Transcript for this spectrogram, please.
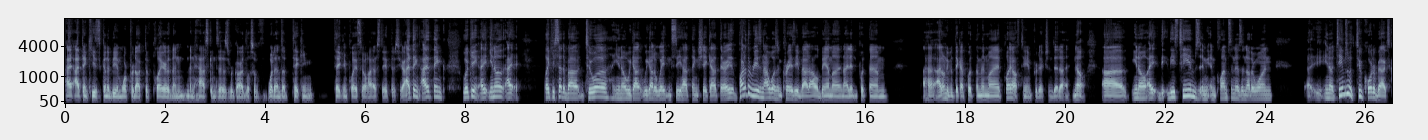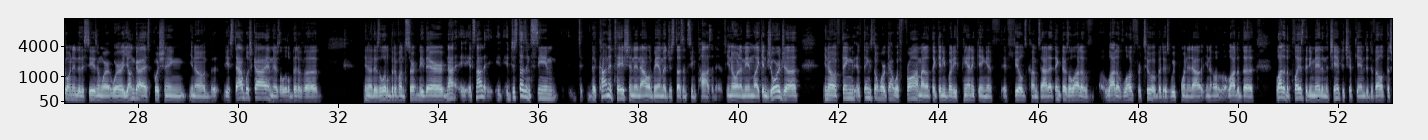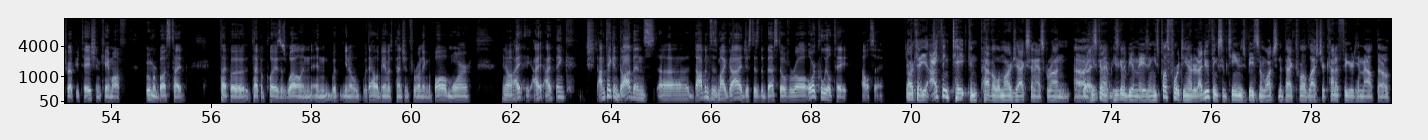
I, I think he's going to be a more productive player than than Haskins is, regardless of what ends up taking taking place at Ohio State this year. I think I think looking, I, you know, I like you said about Tua, you know, we got we got to wait and see how things shake out there. Part of the reason I wasn't crazy about Alabama and I didn't put them. Uh, I don't even think I put them in my playoff team prediction, did I? No. Uh, you know, I, th- these teams, and, and Clemson is another one uh, you know, teams with two quarterbacks going into the season where, where a young guy is pushing, you know, the, the established guy and there's a little bit of a, you know, there's a little bit of uncertainty there. Not, it's not, it, it just doesn't seem, the connotation in Alabama just doesn't seem positive. You know what I mean? Like in Georgia, you know, if things if things don't work out with Fromm, I don't think anybody's panicking if if Fields comes out. I think there's a lot of a lot of love for Tua, but as we pointed out, you know, a lot of the a lot of the plays that he made in the championship game to develop this reputation came off boomer bust type type of type of plays as well. And and with you know with Alabama's penchant for running the ball more, you know I I, I think I'm taking Dobbins. Uh, Dobbins is my guy, just as the best overall, or Khalil Tate. I'll say. Okay, yeah, I think Tate can have a Lamar Jackson esque run. Uh, right. He's gonna he's gonna be amazing. He's plus fourteen hundred. I do think some teams, based on watching the Pac-12 last year, kind of figured him out. Though,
